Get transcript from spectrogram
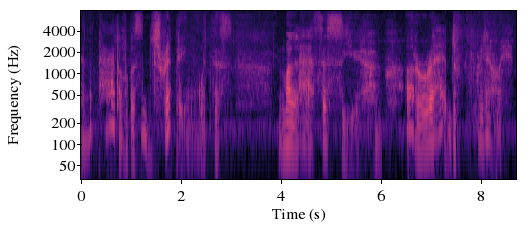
And the paddle was dripping with this molasses a red fluid.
